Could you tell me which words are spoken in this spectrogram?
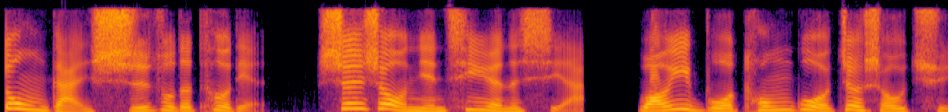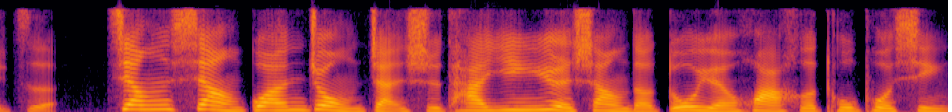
动感十足的特点，深受年轻人的喜爱。王一博通过这首曲子。将向观众展示他音乐上的多元化和突破性。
